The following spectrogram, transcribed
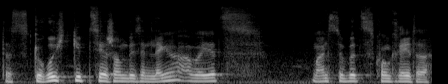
Das Gerücht gibt es ja schon ein bisschen länger, aber jetzt meinst du, wird es konkreter?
